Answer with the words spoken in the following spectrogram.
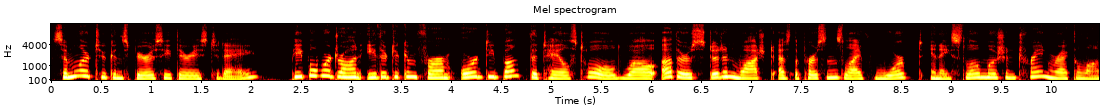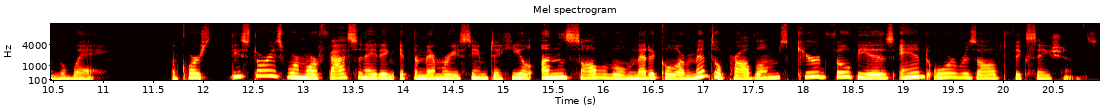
Similar to conspiracy theories today, people were drawn either to confirm or debunk the tales told, while others stood and watched as the person's life warped in a slow motion train wreck along the way. Of course, these stories were more fascinating if the memory seemed to heal unsolvable medical or mental problems, cured phobias, and or resolved fixations.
